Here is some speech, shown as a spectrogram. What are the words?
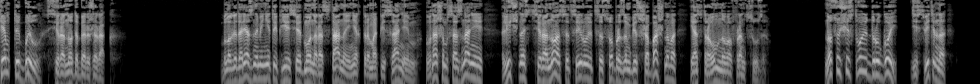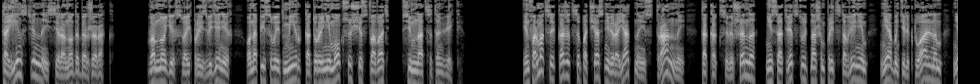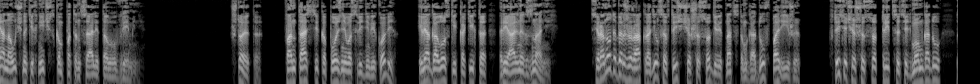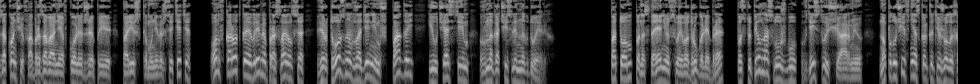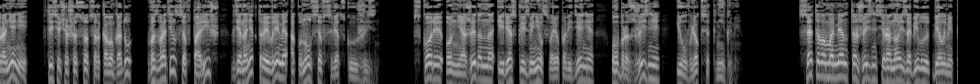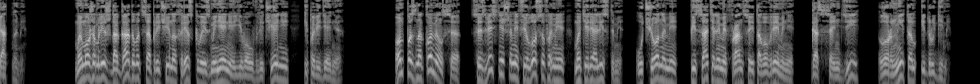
Кем ты был, Сирано де Бержерак? Благодаря знаменитой пьесе Эдмона Растана и некоторым описаниям, в нашем сознании личность Сирано ассоциируется с образом бесшабашного и остроумного француза. Но существует другой, действительно таинственный Сирано де Бержерак. Во многих своих произведениях он описывает мир, который не мог существовать в XVII веке. Информация кажется подчас невероятной и странной, так как совершенно не соответствует нашим представлениям ни об интеллектуальном, ни о научно-техническом потенциале того времени. Что это? Фантастика позднего Средневековья? Или отголоски каких-то реальных знаний? Сирано де Бержерак родился в 1619 году в Париже. В 1637 году Закончив образование в колледже при Парижском университете, он в короткое время прославился виртуозным владением шпагой и участием в многочисленных дуэлях. Потом, по настоянию своего друга Лебре, поступил на службу в действующую армию, но, получив несколько тяжелых ранений, в 1640 году возвратился в Париж, где на некоторое время окунулся в светскую жизнь. Вскоре он неожиданно и резко изменил свое поведение, образ жизни и увлекся книгами. С этого момента жизнь Сирано изобилует белыми пятнами. Мы можем лишь догадываться о причинах резкого изменения его увлечений и поведения. Он познакомился с известнейшими философами-материалистами, учеными, писателями Франции того времени, Гассенди, Лормитом и другими.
